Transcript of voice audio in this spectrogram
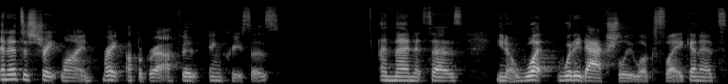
And it's a straight line, right? Up a graph, it increases. And then it says, you know, what what it actually looks like. And it's,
